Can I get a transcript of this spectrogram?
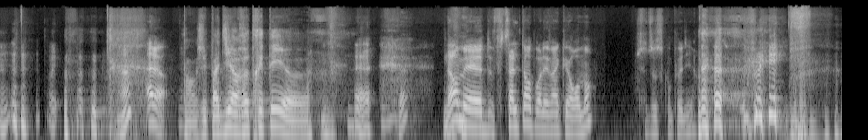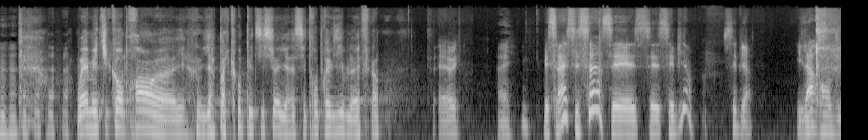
Oui. Alors, Attends, j'ai pas dit un retraité. euh, non mais de- sale temps pour les vainqueurs au Mans. C'est tout ce qu'on peut dire. Ouais, mais tu comprends, il n'y a pas de compétition, y a- c'est trop prévisible. la F1. Eh oui. Mais c'est vrai, c'est ça, c'est c'est c'est bien, c'est bien. il a rendu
